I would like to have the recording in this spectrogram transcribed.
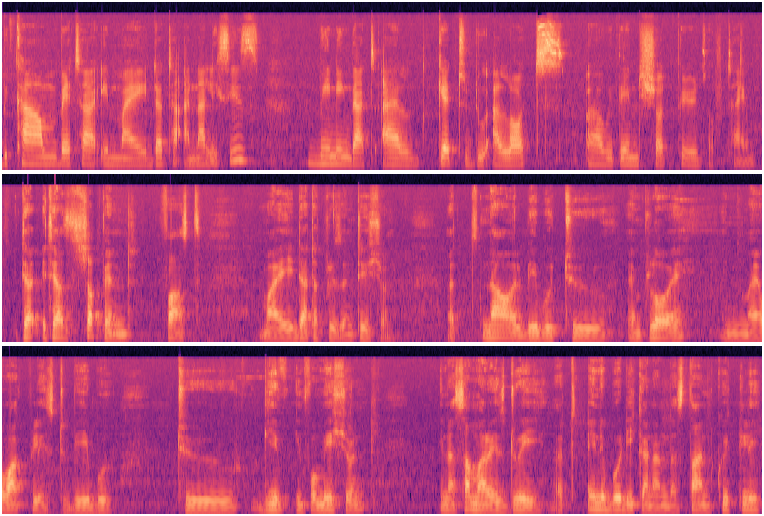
become better in my data analysis, meaning that I'll get to do a lot uh, within short periods of time. It has sharpened fast my data presentation that now I'll be able to employ in my workplace to be able to give information in a summarized way that anybody can understand quickly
